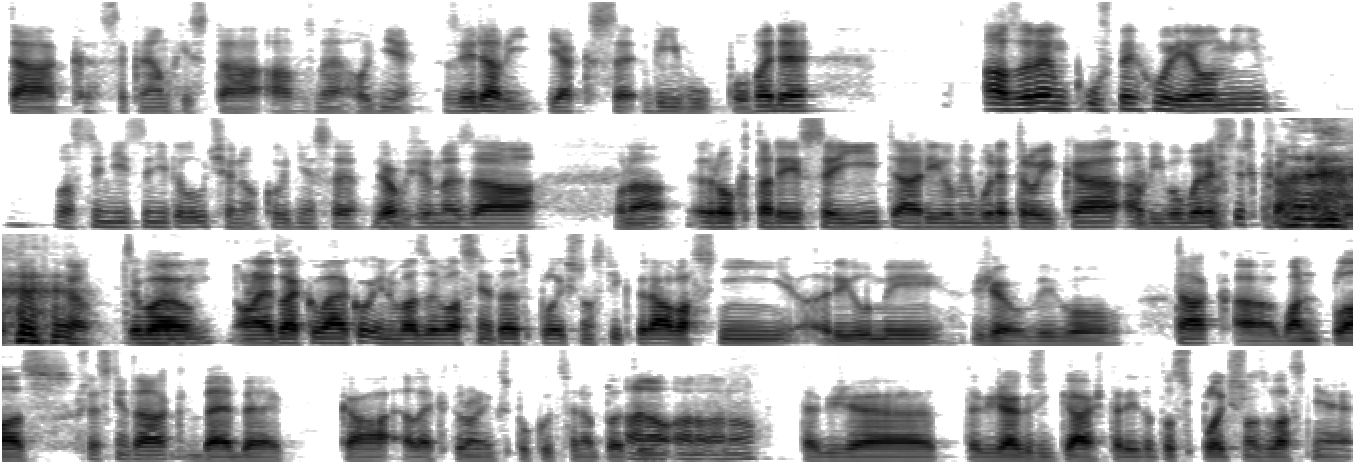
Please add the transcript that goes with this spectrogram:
tak se k nám chystá a jsme hodně zvědaví, jak se Vivu povede. A vzhledem k úspěchu Realme vlastně nic není vyloučeno. Klidně se jo. můžeme za Ona... rok tady sejít a Realme bude trojka a Vivo bude čtyřka. Třeba jo. Ona je to taková jako invaze vlastně té společnosti, která vlastní Realme, že jo, Vivo, tak. Uh, OnePlus, Přesně tak. BB, SK Electronics, pokud se nepletu. Ano, ano, ano. Takže, takže jak říkáš, tady tato společnost vlastně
